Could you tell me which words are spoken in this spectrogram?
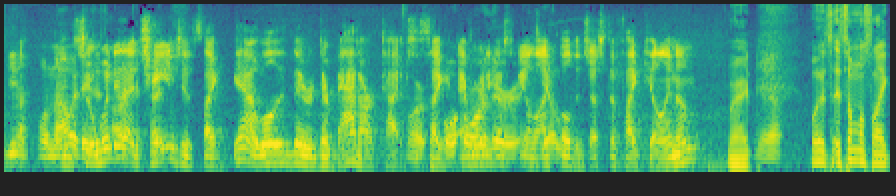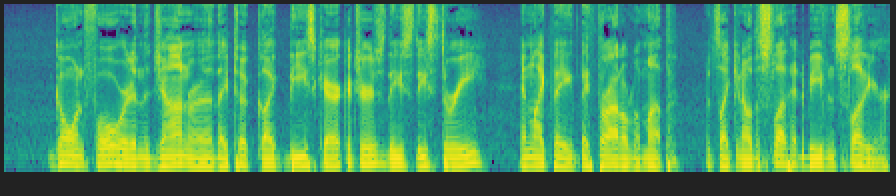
Yeah. Well, And nowadays. so when did that change? It's like, yeah, well, they're they're bad archetypes. Or- it's like or- or everybody has to they're- be unlikable to justify killing them. Right. Yeah. Well, it's it's almost like going forward in the genre. They took like these caricatures, these these three, and like they they throttled them up. It's like you know the slut had to be even sluttier.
